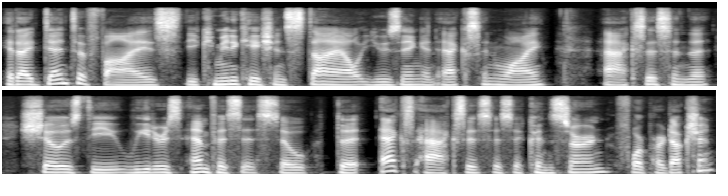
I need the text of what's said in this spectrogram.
It identifies the communication style using an X and Y axis and that shows the leader's emphasis. So the X axis is a concern for production,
